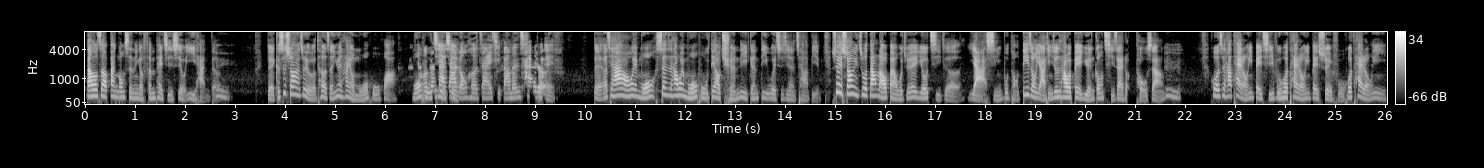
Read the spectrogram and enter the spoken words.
大家都知道，办公室的那个分配其实是有意涵的。嗯，对。可是双鱼座有个特征，因为它有模糊化。模糊界限，大家融合在一起，把门拆了。对，对，而且它还会模，甚至它会模糊掉权力跟地位之间的差别。所以双鱼座当老板，我觉得有几个亚型不同。第一种亚型就是他会被员工骑在头上，嗯，或者是他太容易被欺负，或太容易被说服，或太容易，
